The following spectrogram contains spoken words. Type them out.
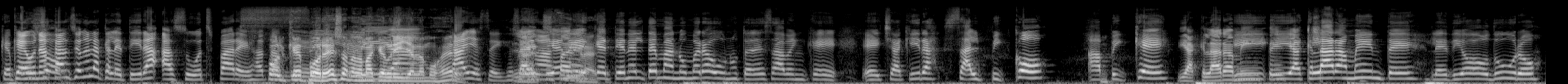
Que, Que puso- una canción en la que le tira a su expareja Porque también. por eso nada más que Liam, brillan las mujeres. Cállese. La no que tiene, que tiene el tema número uno. Ustedes saben que eh, Shakira salpicó a Piqué. Y a claramente. Y, y a claramente le dio duro,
